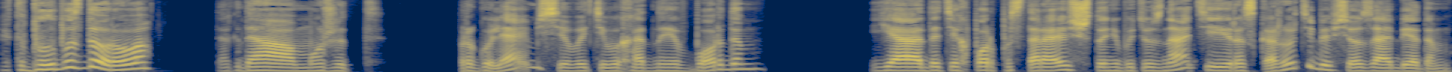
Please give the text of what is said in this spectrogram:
«Это было бы здорово. Тогда, может, прогуляемся в эти выходные в Бордом? Я до тех пор постараюсь что-нибудь узнать и расскажу тебе все за обедом.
